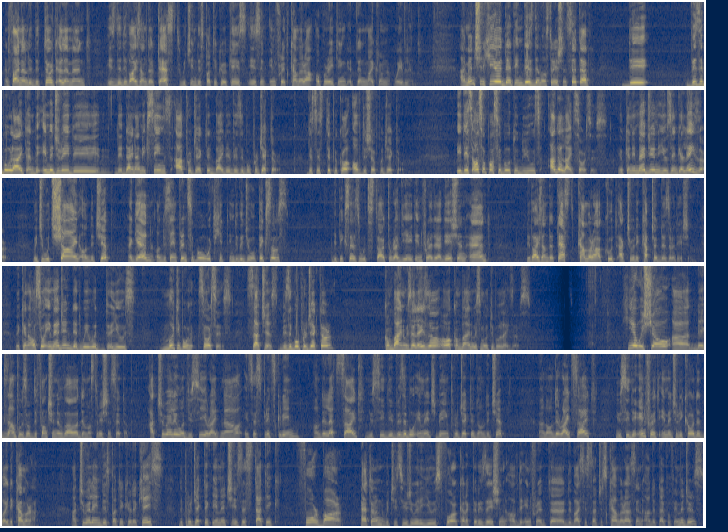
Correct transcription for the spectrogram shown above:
And finally, the third element is the device under test, which in this particular case is an infrared camera operating at 10 micron wavelength. I mentioned here that in this demonstration setup, the visible light and the imagery, the, the dynamic scenes are projected by the visible projector. This is typical of the shelf projector. It is also possible to use other light sources. You can imagine using a laser which would shine on the chip Again, on the same principle, would hit individual pixels. The pixels would start to radiate infrared radiation and device under test, camera could actually capture this radiation. We can also imagine that we would use multiple sources, such as visible projector, combined with a laser, or combined with multiple lasers. Here we show uh, the examples of the function of our demonstration setup. Actually, what you see right now is a split screen. On the left side, you see the visible image being projected on the chip. And on the right side, you see the infrared image recorded by the camera. Actually, in this particular case, the projected image is a static four-bar pattern, which is usually used for characterization of the infrared uh, devices such as cameras and other type of imagers.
